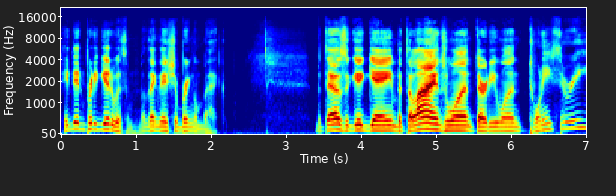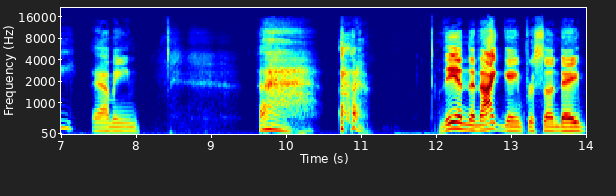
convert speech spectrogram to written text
he did pretty good with them. I think they should bring him back. But that was a good game. But the Lions won 31 23. I mean, then the night game for Sunday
